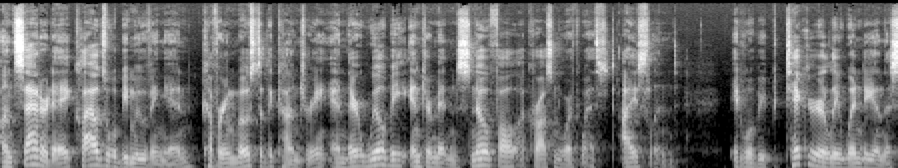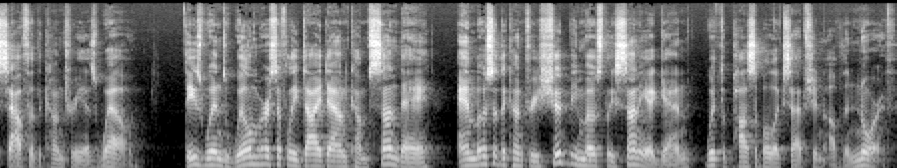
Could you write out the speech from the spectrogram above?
On Saturday, clouds will be moving in, covering most of the country, and there will be intermittent snowfall across northwest Iceland. It will be particularly windy in the south of the country as well. These winds will mercifully die down come Sunday, and most of the country should be mostly sunny again, with the possible exception of the north.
